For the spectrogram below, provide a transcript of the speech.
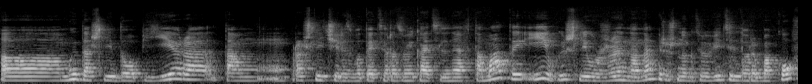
А, мы дошли до Пьера, там прошли через вот эти развлекательные автоматы и вышли уже на набережную, где увидели рыбаков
